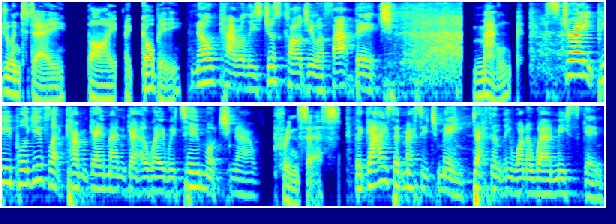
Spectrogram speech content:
joined today by a gobby No, Carol, he's just called you a fat bitch. Manc Straight people, you've let camp gay men get away with too much now. princess. The guys that message me definitely want to wear me skin.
